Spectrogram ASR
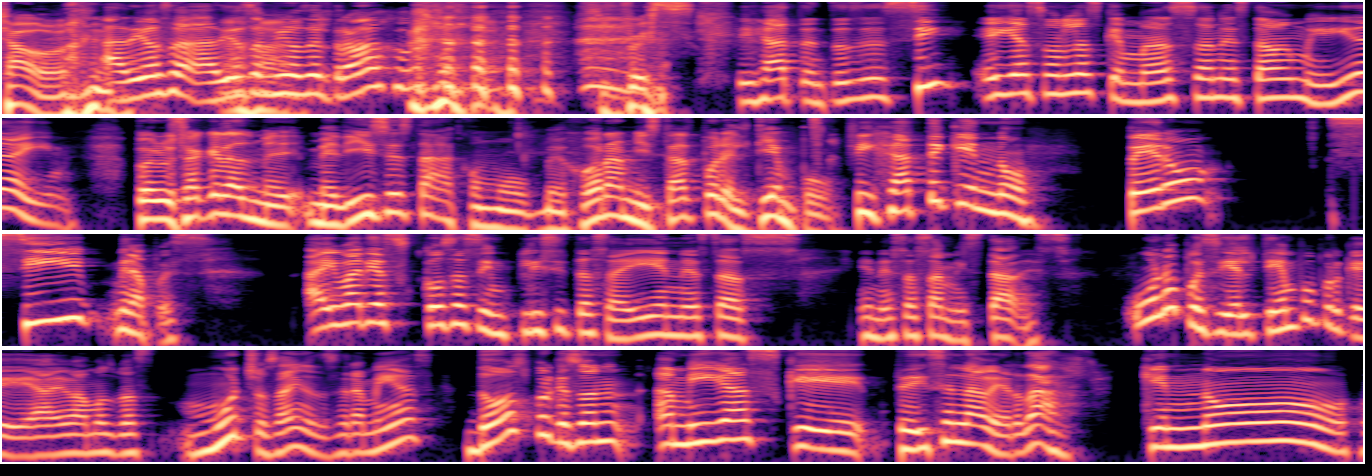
Chao. adiós, adiós amigos del trabajo. sí, pues. Fíjate, entonces sí, ellas son las que más han estado en mi vida y... Pero o sea que las me, me dice esta como mejor amistad por el tiempo. Fíjate que no, pero sí, mira pues, hay varias cosas implícitas ahí en esas, en esas amistades. Uno, pues sí, el tiempo, porque ya llevamos muchos años de ser amigas. Dos, porque son amigas que te dicen la verdad, que no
